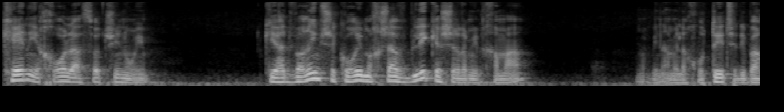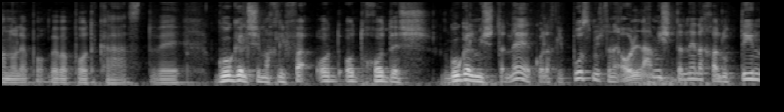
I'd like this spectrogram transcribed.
כן יכול לעשות שינויים. כי הדברים שקורים עכשיו בלי קשר למלחמה, הבינה מלאכותית שדיברנו עליה פה הרבה בפודקאסט, וגוגל שמחליפה עוד, עוד חודש, גוגל משתנה, כל החיפוש משתנה, העולם משתנה לחלוטין,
